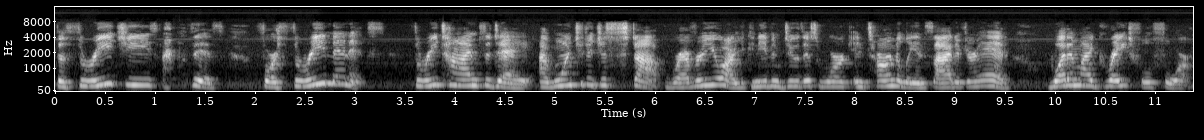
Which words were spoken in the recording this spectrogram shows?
The three G's are this for three minutes three times a day. I want you to just stop wherever you are. You can even do this work internally inside of your head. What am I grateful for?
